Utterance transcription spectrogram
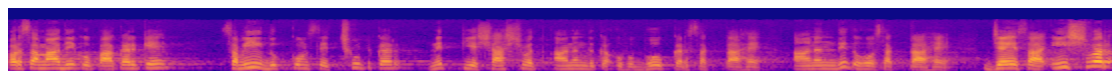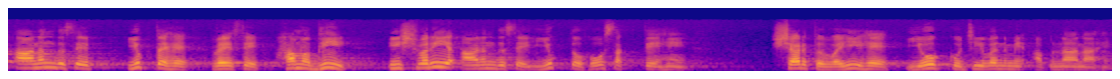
और समाधि को पाकर के सभी दुखों से छूटकर नित्य शाश्वत आनंद का उपभोग कर सकता है, आनंदित हो सकता है। जैसा ईश्वर आनंद से युक्त है, वैसे हम भी ईश्वरीय आनंद से युक्त हो सकते हैं। शर्त वही है, योग को जीवन में अपनाना है।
